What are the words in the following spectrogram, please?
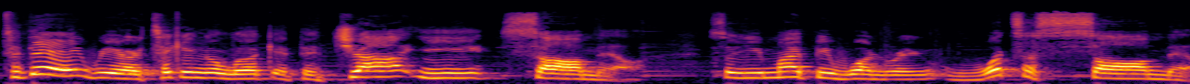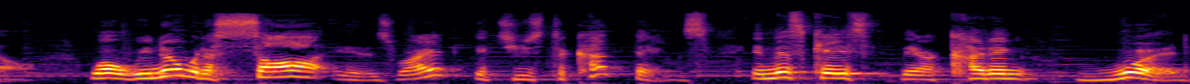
Today we are taking a look at the Jiayi sawmill. So you might be wondering, what's a sawmill? Well, we know what a saw is, right? It's used to cut things. In this case, they are cutting wood.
